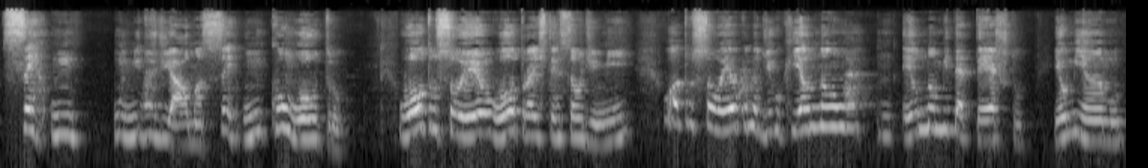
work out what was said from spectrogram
ser um, unidos de alma, ser um com o outro. O outro sou eu, o outro é a extensão de mim. O outro sou eu quando eu digo que eu não, eu não me detesto, eu me amo.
